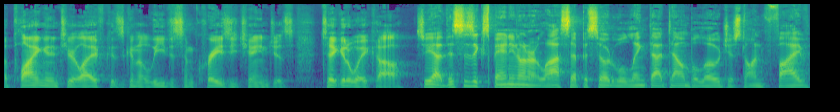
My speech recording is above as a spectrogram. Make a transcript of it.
applying it into your life is going to lead to some crazy changes. Take it away, Kyle. So yeah, this is expanding on our last episode. We'll link that down below just on five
